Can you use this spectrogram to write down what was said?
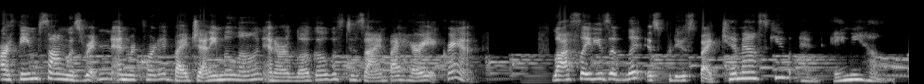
Our theme song was written and recorded by Jenny Malone, and our logo was designed by Harriet Grant. Lost Ladies of Lit is produced by Kim Askew and Amy Helmes.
